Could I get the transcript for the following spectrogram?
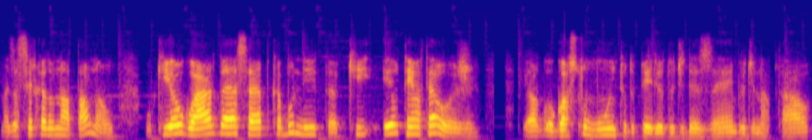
Mas acerca do Natal, não. O que eu guardo é essa época bonita, que eu tenho até hoje. Eu, eu, gosto muito do período de dezembro, de Natal,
